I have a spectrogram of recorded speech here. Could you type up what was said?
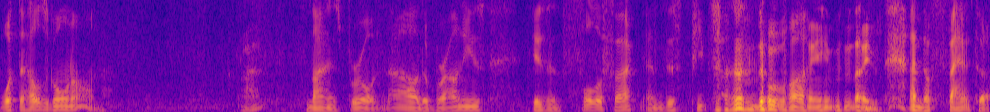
what the hell's going on. Right? Nice, bro. Now the brownies is in full effect, and this pizza is divine. nice, and the Fanta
